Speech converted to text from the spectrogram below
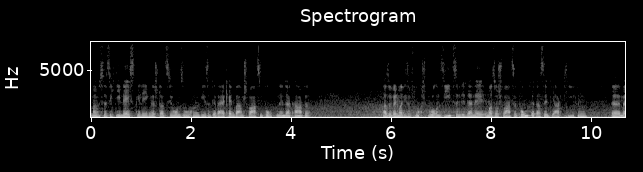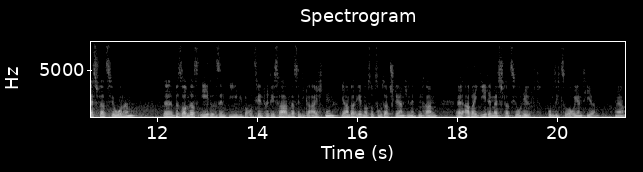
man müsste sich die nächstgelegene Station suchen. Die sind immer erkennbar an schwarzen Punkten in der Karte. Also wenn man diese Flugspuren sieht, sind in der Nähe immer so schwarze Punkte. Das sind die aktiven äh, Messstationen. Äh, besonders edel sind die, wie bei uns hier in Friedrichshagen, das sind die geeichten. Die haben dann eben noch so Zusatzsternchen hinten dran. Äh, aber jede Messstation hilft, um sich zu orientieren. Ja.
